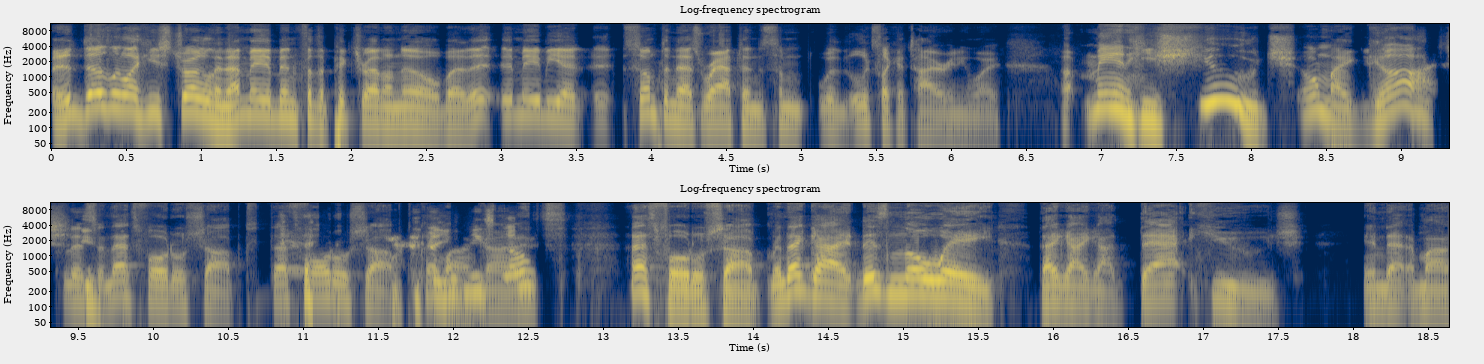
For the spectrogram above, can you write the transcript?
it does look like he's struggling. That may have been for the picture. I don't know, but it, it may be a, it- something that's wrapped in some. What looks like a tire anyway. Uh, man, he's huge. Oh my gosh! Listen, that's photoshopped. That's photoshopped. Come You on, think so? guys. That's photoshopped. Man, that guy, there's no way that guy got that huge in that amount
